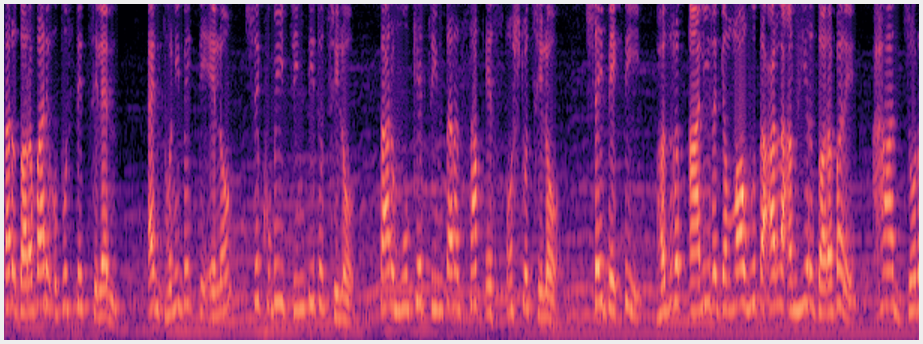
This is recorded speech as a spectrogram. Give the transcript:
তার দরবারে উপস্থিত ছিলেন। এক ধনী ব্যক্তি এলো, সে খুবই চিন্তিত ছিল। তার মুখে চিন্তার সাপ স্পষ্ট ছিল। সেই ব্যক্তি হজরত আলী রাজিয়াল্লাহু তাআলা আনহির দরবারে হাত জোর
